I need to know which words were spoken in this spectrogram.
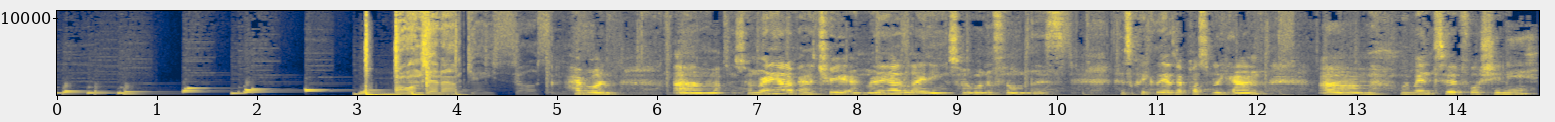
Hi everyone, um, so I'm running out of battery, I'm running out of lighting, so I want to film this as quickly as I possibly can. Um, we went to Foschini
